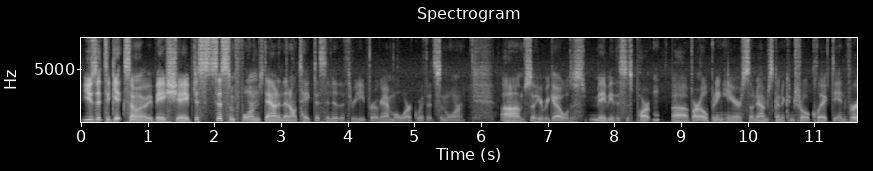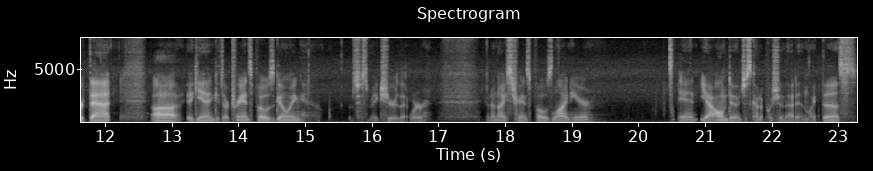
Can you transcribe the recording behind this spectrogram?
use it to get some of my base shape, just, just some forms down, and then I'll take this into the 3D program. We'll work with it some more. Um, so here we go. We'll just, maybe this is part of our opening here. So now I'm just going to control click to invert that. Uh, again, get our transpose going. Let's just make sure that we're got a nice transpose line here. And yeah, all I'm doing is just kind of pushing that in like this.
